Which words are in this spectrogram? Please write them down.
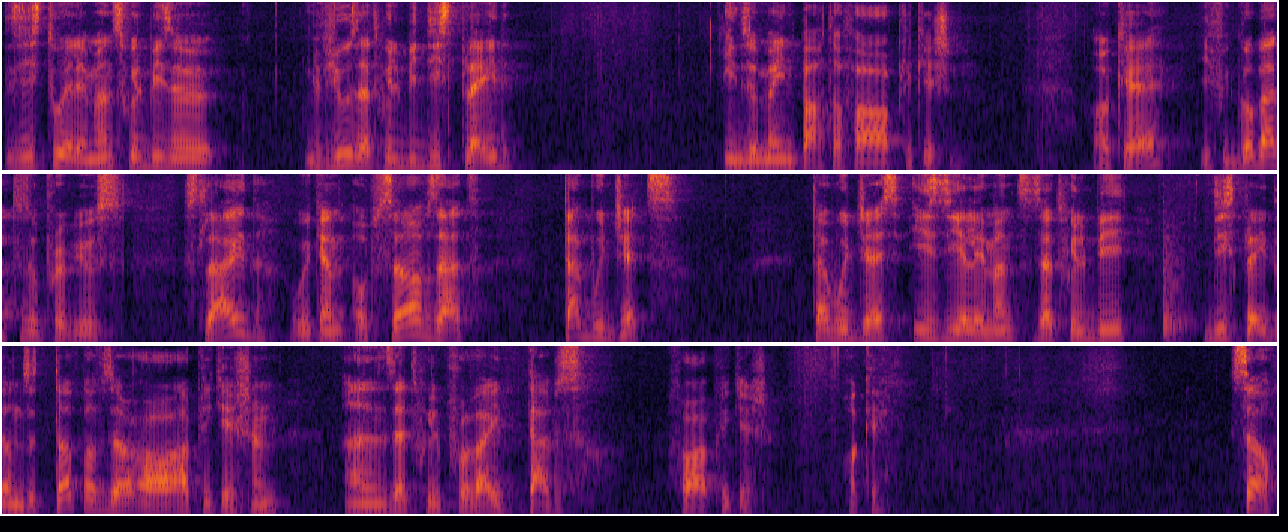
These two elements will be the views that will be displayed in the main part of our application. Okay, if we go back to the previous slide, we can observe that tab widgets, tab widgets is the element that will be displayed on the top of the, our application and that will provide tabs for our application. Okay. So,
